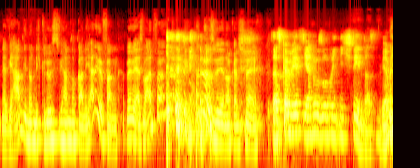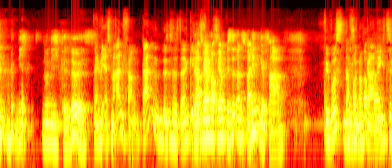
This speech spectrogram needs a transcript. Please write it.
Na, wir haben die noch nicht gelöst, wir haben noch gar nicht angefangen. Wenn wir erstmal anfangen, dann lösen wir die noch ganz schnell. Das können wir jetzt ja nur so nicht stehen lassen. Wir haben ihn nicht, nur nicht gelöst. Wenn wir erstmal anfangen, dann ist es dann geht ja, wir, haben noch, wir, haben, wir sind noch nicht mal hingefahren. Wir wussten davon wir noch gar nichts.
